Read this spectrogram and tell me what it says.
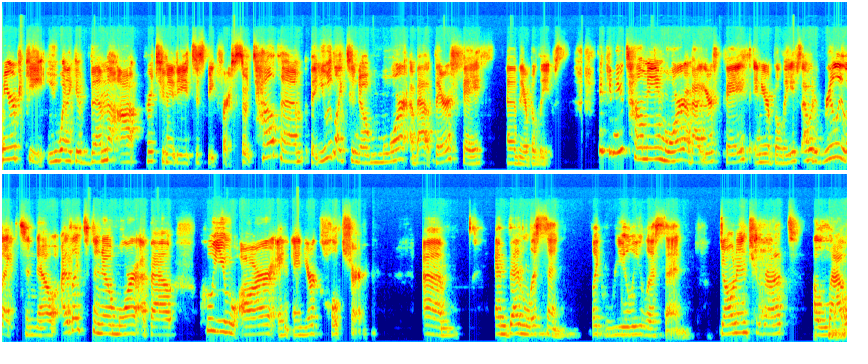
me repeat. You want to give them the opportunity to speak first. So tell them that you would like to know more about their faith and their beliefs. Hey, can you tell me more about your faith and your beliefs? I would really like to know. I'd like to know more about who you are and, and your culture. Um, and then listen, like really listen. Don't interrupt, allow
